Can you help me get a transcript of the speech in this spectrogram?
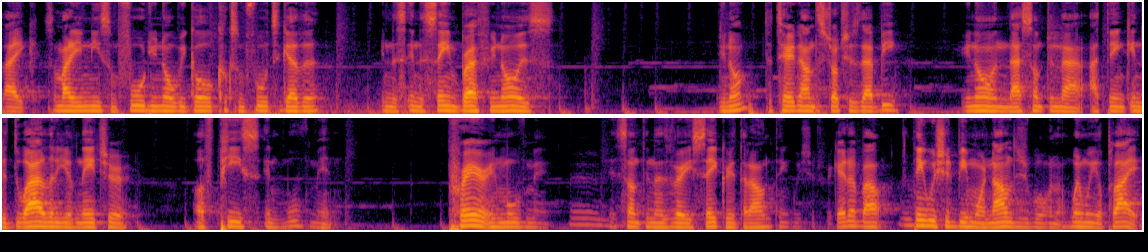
like somebody needs some food, you know, we go cook some food together. In this in the same breath, you know, is you know, to tear down the structures that be. You know, and that's something that I think in the duality of nature of peace and movement, prayer and movement mm. is something that's very sacred that I don't think we should forget about. I think we should be more knowledgeable when we apply it.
